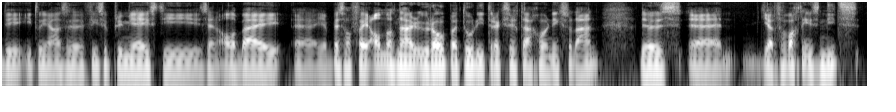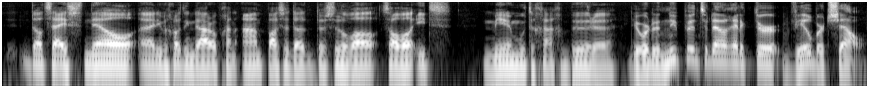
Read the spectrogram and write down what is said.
de Italiaanse vicepremiers die zijn allebei uh, ja, best wel vijandig naar Europa toe. Die trekken zich daar gewoon niks van aan. Dus uh, ja, de verwachting is niet dat zij snel eh, die begroting daarop gaan aanpassen. Dat, er wel, zal wel iets meer moeten gaan gebeuren. Je hoorde nu.nl-redacteur Wilbert Cel.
